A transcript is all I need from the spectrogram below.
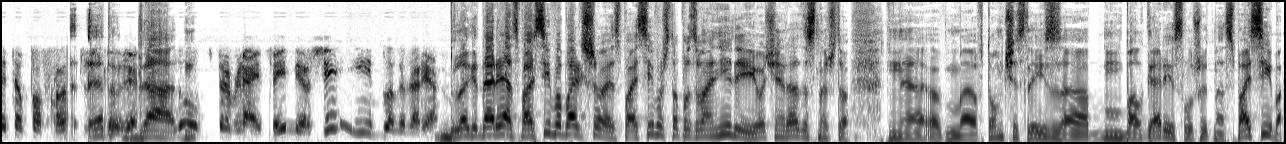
это по-французски это, уже. Да. Ну, употребляется и мерси, и благодаря. Благодаря. Спасибо большое. Спасибо, что позвонили. И очень радостно, что э, в том числе из Болгарии слушают нас. Спасибо.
